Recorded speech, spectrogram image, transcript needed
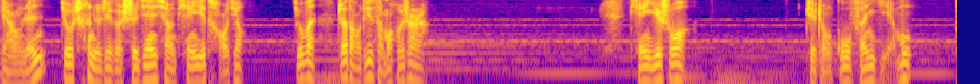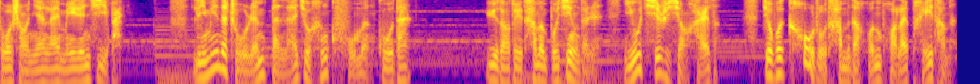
两人就趁着这个时间向田姨讨教，就问这到底怎么回事啊？田姨说：“这种孤坟野墓，多少年来没人祭拜，里面的主人本来就很苦闷孤单，遇到对他们不敬的人，尤其是小孩子，就会扣住他们的魂魄来陪他们。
